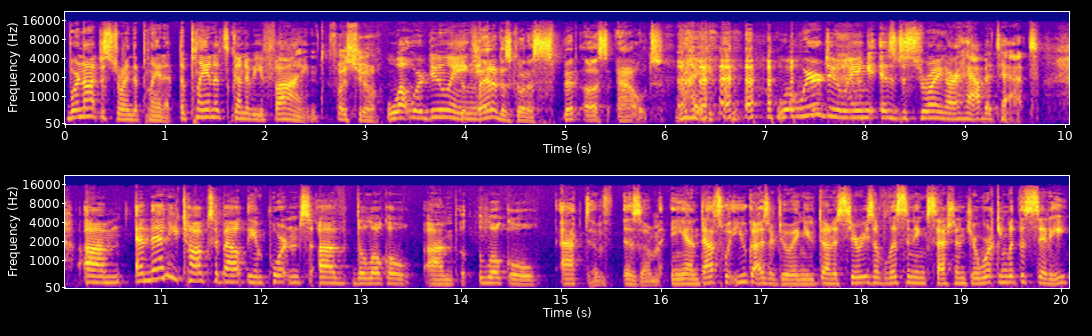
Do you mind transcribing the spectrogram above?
we're not destroying the planet. The planet's going to be fine. For sure. What we're doing, The planet is going to spit us out. right? what we're doing is destroying our habitat. Um, and then he talks about the importance of the local um, local activism. And that's what you guys are doing. You've done a series of listening sessions. You're working with the city,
